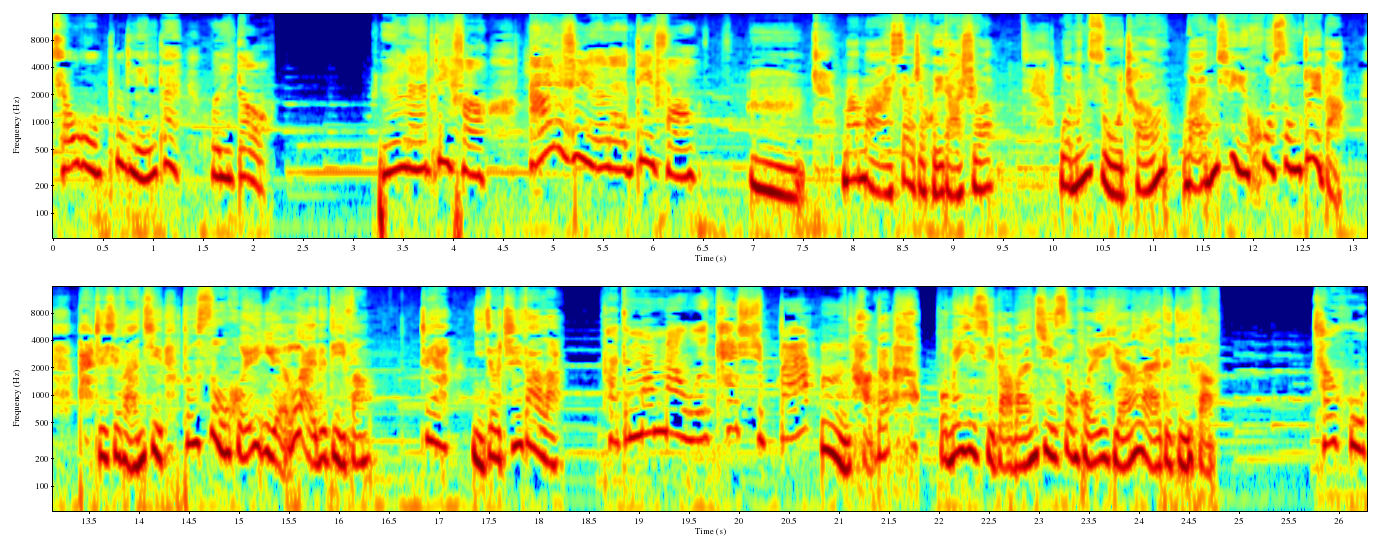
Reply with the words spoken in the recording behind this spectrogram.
巧虎不明白，问道：“原来地方哪里是原来地方？”嗯，妈妈笑着回答说。我们组成玩具护送队吧，把这些玩具都送回原来的地方，这样你就知道了。好的，妈妈，我开始吧。嗯，好的，我们一起把玩具送回原来的地方。巧虎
